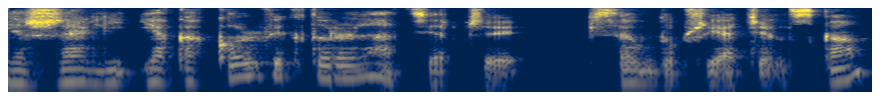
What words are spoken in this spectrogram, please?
jeżeli jakakolwiek to relacja, czy pseudoprzyjacielska,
